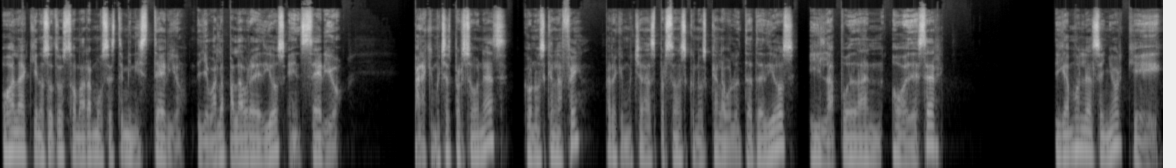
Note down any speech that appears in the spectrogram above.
Ojalá que nosotros tomáramos este ministerio de llevar la palabra de Dios en serio, para que muchas personas conozcan la fe, para que muchas personas conozcan la voluntad de Dios y la puedan obedecer digámosle al Señor que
